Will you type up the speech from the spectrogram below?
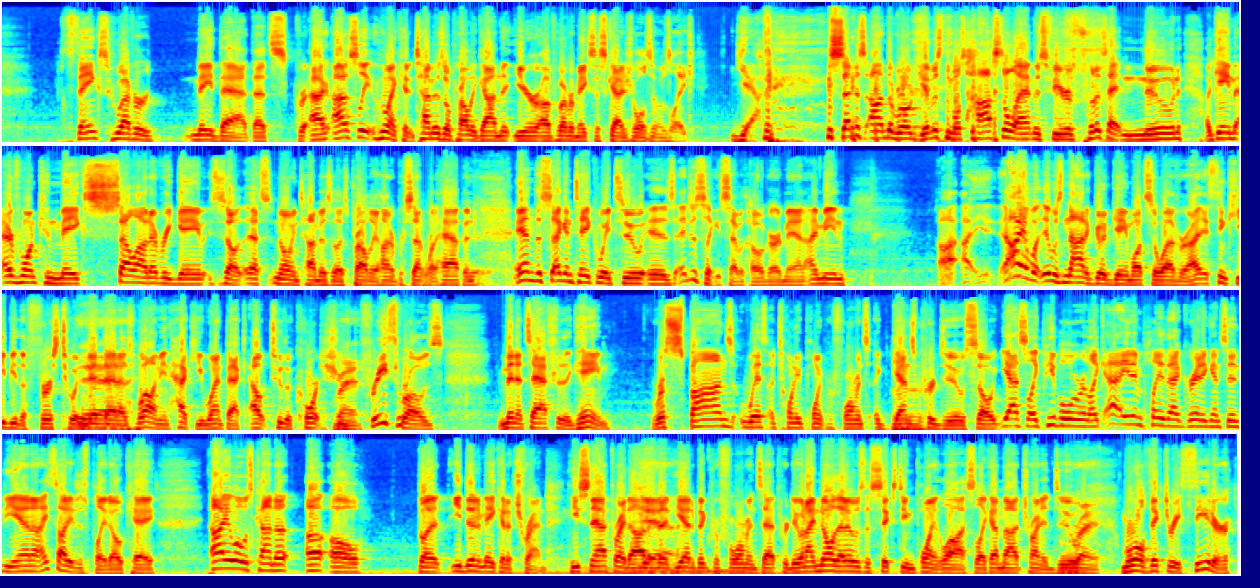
thanks whoever made that. That's great. Honestly, who am I kidding? Tom Izzo probably got in the ear of whoever makes the schedules and was like, yeah. Send us on the road. Give us the most hostile atmospheres. Put us at noon. A game everyone can make. Sell out every game. So that's knowing Tom Izzo. That's probably 100% what happened. And the second takeaway too is and just like you said with Hoggard, man. I mean, I, I, it was not a good game whatsoever. I think he'd be the first to admit that as well. I mean, heck, he went back out to the court to shoot Right. free throws minutes after the game. Responds with a 20 point performance against Mm-hmm. Purdue. So, yes, like people were like, ah, he didn't play that great against Indiana. I thought he just played okay. Iowa was kind of, uh oh, but he didn't make it a trend. He snapped right out of it. He had a big performance at Purdue. And I know that it was a 16 point loss. Like, I'm not trying to do Right. moral victory theater.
